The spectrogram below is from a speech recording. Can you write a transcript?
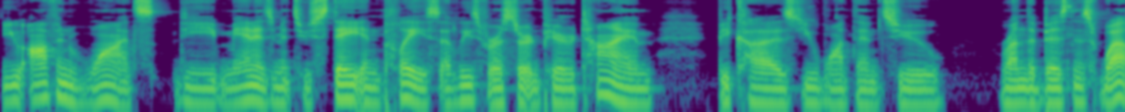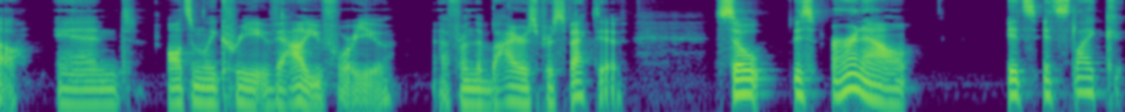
you often want the management to stay in place, at least for a certain period of time, because you want them to run the business well and ultimately create value for you uh, from the buyer's perspective. So this earnout, it's it's like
